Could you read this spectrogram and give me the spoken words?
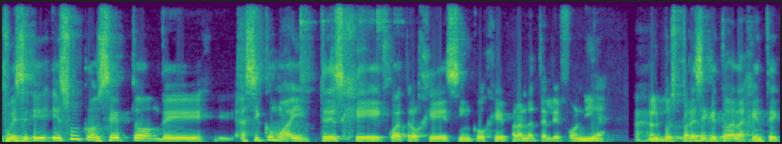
Pues eh, es un concepto de, así como hay 3G, 4G, 5G para la telefonía, y pues parece que toda la gente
